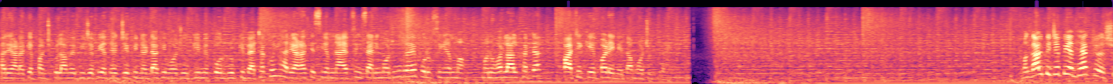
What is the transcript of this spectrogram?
हरियाणा के पंचकुला में बीजेपी अध्यक्ष जेपी नड्डा की मौजूदगी में कोर ग्रुप की बैठक हुई। हरियाणा के सीएम नायब सिंह सैनी मौजूद रहे। पूर्व सीएम मनोहर लाल खट्टर, पार्टी के बड़े नेता मौजूद रहे। बंगाल बीजेपी अध्यक्ष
